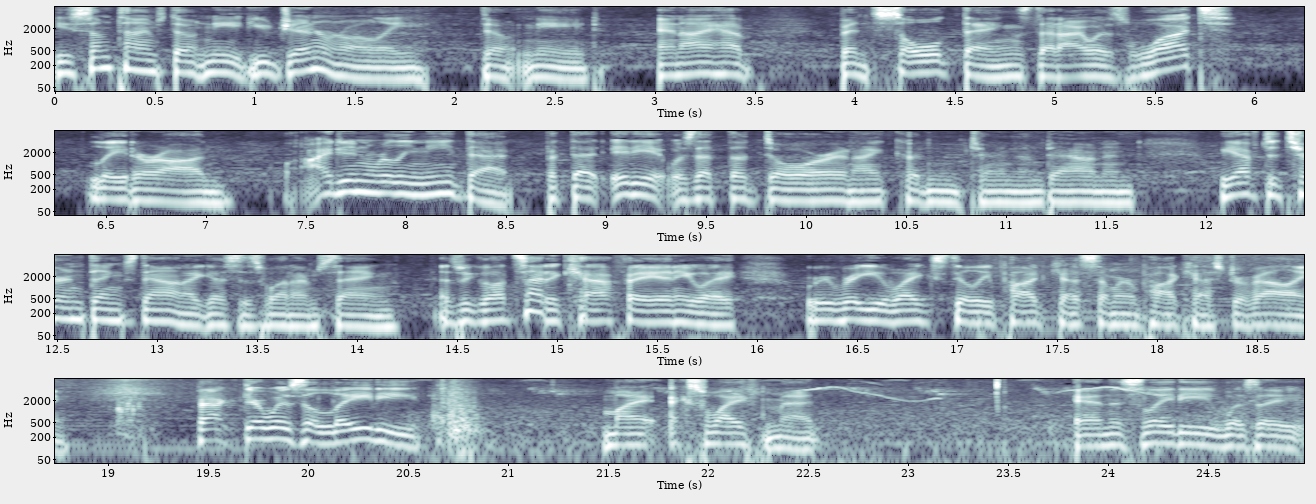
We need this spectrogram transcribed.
you sometimes don't need. You generally don't need. And I have been sold things that I was, what? Later on. I didn't really need that, but that idiot was at the door and I couldn't turn them down. And we have to turn things down, I guess is what I'm saying. As we go outside a cafe anyway, we bring you Mike's Daily Podcast somewhere in Podcaster Valley. In fact, there was a lady my ex wife met, and this lady was a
